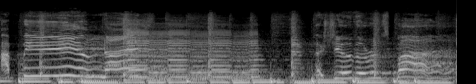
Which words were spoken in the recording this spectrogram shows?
I feel nice, like sugar and spice.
